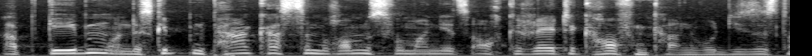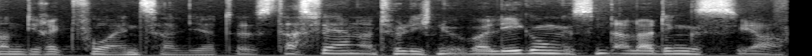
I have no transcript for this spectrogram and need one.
abgeben. Und es gibt ein paar Custom-ROMs, wo man jetzt auch Geräte kaufen kann, wo dieses dann direkt vorinstalliert ist. Das wäre natürlich eine Überlegung. Es sind allerdings ja,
